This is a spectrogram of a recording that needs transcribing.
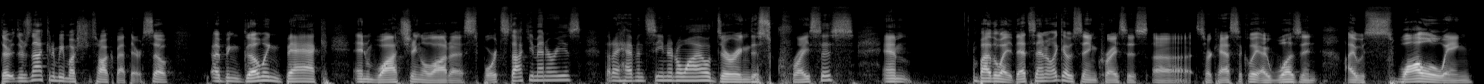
There, there's not going to be much to talk about there. So I've been going back and watching a lot of sports documentaries that I haven't seen in a while during this crisis. And by the way, that sounded like I was saying crisis uh, sarcastically. I wasn't. I was swallowing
